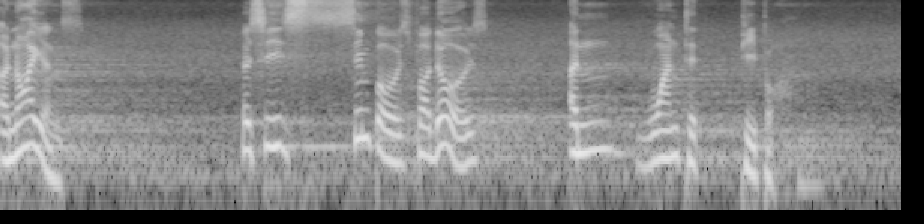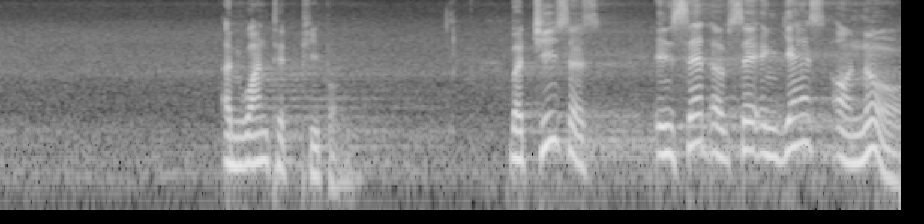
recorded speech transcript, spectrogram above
annoyance. She's simple for those unwanted people. Unwanted people. But Jesus, instead of saying yes or no,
